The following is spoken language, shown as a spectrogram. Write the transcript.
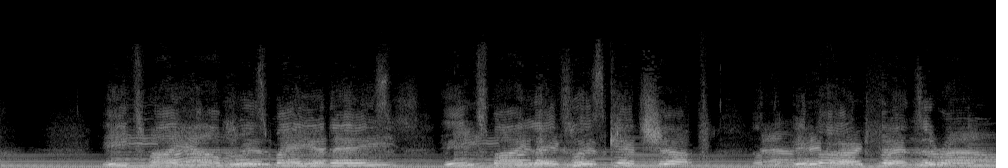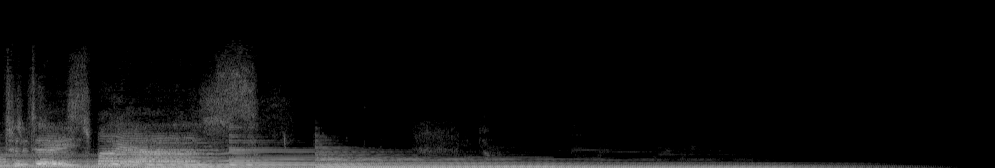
Eat my arms with mayonnaise. Eat my legs with ketchup. And invite friends around to taste my ass.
